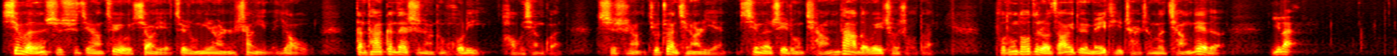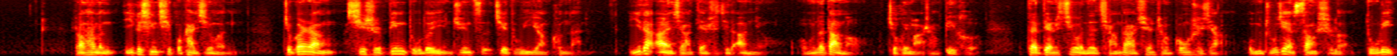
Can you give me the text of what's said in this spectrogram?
新闻是世界上最有效也最容易让人上瘾的药物，但它跟在市场中获利毫不相关。事实上，就赚钱而言，新闻是一种强大的威慑手段。普通投资者早已对媒体产生了强烈的依赖。让他们一个星期不看新闻，就跟让吸食冰毒的瘾君子戒毒一样困难。一旦按下电视机的按钮，我们的大脑就会马上闭合。在电视新闻的强大宣传攻势下，我们逐渐丧失了独立、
